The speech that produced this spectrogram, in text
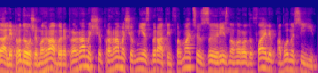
Далі продовжуємо. Грабери програми, що програма, що вміє збирати інформацію з різного роду файлів або носіїв.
